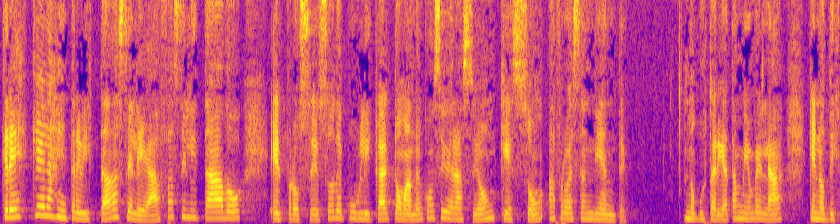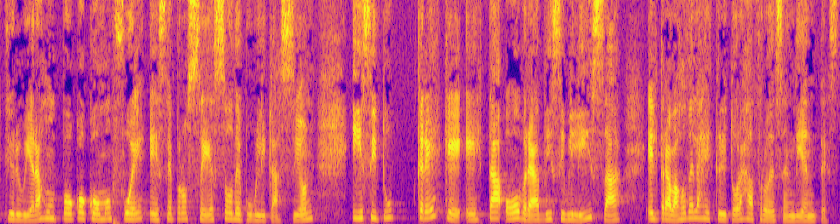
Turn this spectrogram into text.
¿Crees que a las entrevistadas se le ha facilitado el proceso de publicar tomando en consideración que son afrodescendientes? Nos gustaría también, ¿verdad?, que nos describieras un poco cómo fue ese proceso de publicación y si tú crees que esta obra visibiliza el trabajo de las escritoras afrodescendientes.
